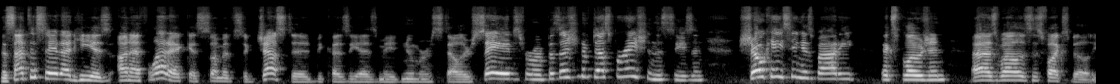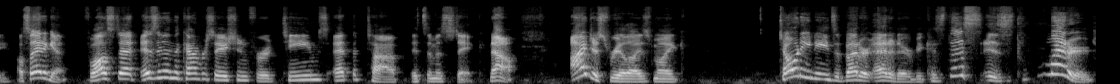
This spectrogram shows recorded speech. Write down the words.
That's not to say that he is unathletic, as some have suggested, because he has made numerous stellar saves from a position of desperation this season, showcasing his body, explosion, as well as his flexibility. I'll say it again. If Wallstedt isn't in the conversation for teams at the top, it's a mistake. Now, I just realized, Mike, Tony needs a better editor because this is littered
